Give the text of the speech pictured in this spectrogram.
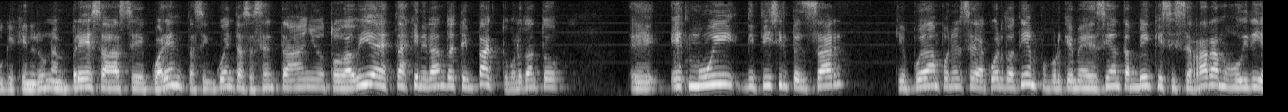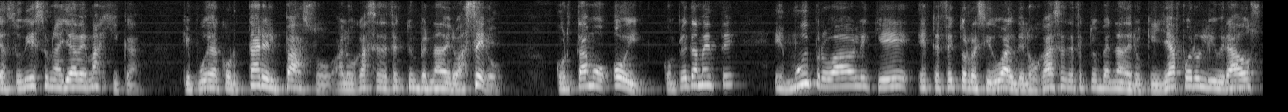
o que generó una empresa hace 40, 50, 60 años, todavía está generando este impacto. Por lo tanto, eh, es muy difícil pensar que puedan ponerse de acuerdo a tiempo, porque me decían también que si cerráramos hoy día, si hubiese una llave mágica que pueda cortar el paso a los gases de efecto invernadero a cero, cortamos hoy completamente, es muy probable que este efecto residual de los gases de efecto invernadero que ya fueron liberados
